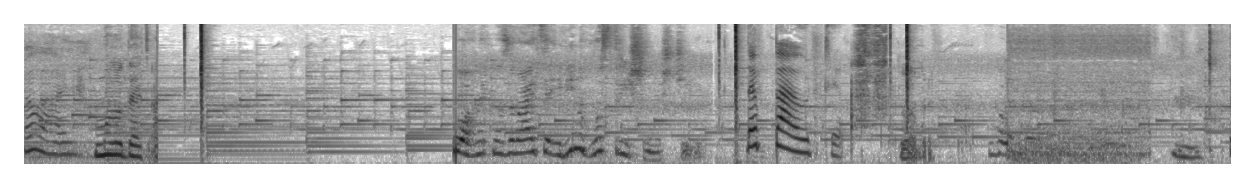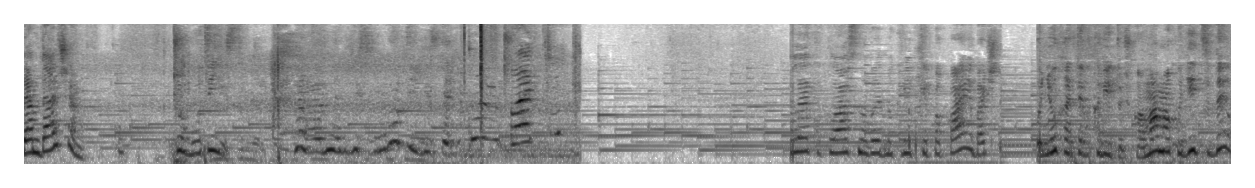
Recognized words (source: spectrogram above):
Давай. Молодець. Вогник називається, і він гостріший, ніж чилі. Тепер. Добре. Там далі? Що бути їсти. Далеко класно видно квітки папаї, бачите? Понюхати в квіточку. А мама, ходіть сюди.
